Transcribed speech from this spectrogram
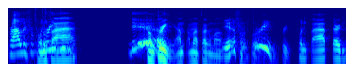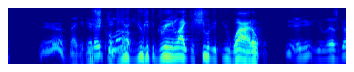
probably from twenty three, too. five Yeah, from three. I'm, I'm not talking about Yeah, from from the floor. three. three. 25, 30. Yeah, Like if you, if you you get the green light to shoot if you wide open. yeah. You, you let's go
